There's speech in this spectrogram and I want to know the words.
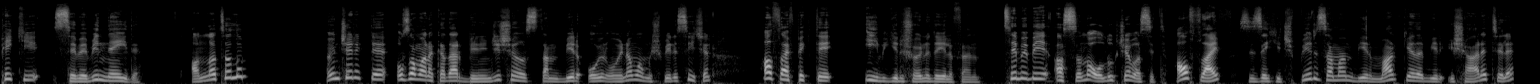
Peki sebebi neydi? Anlatalım. Öncelikle o zamana kadar birinci şahıstan bir oyun oynamamış birisi için Half-Life pek de iyi bir giriş oyunu değil efendim. Sebebi aslında oldukça basit. Half-Life size hiçbir zaman bir mark ya da bir işaret ile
